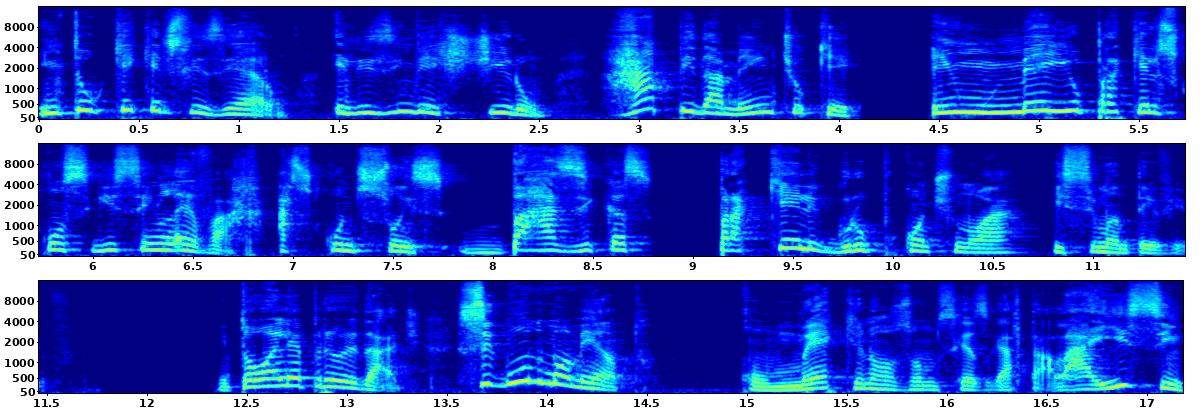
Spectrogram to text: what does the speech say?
Então o que, que eles fizeram? Eles investiram rapidamente o quê? Em um meio para que eles conseguissem levar as condições básicas para aquele grupo continuar e se manter vivo. Então olha a prioridade. Segundo momento, como é que nós vamos resgatar? Lá aí sim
